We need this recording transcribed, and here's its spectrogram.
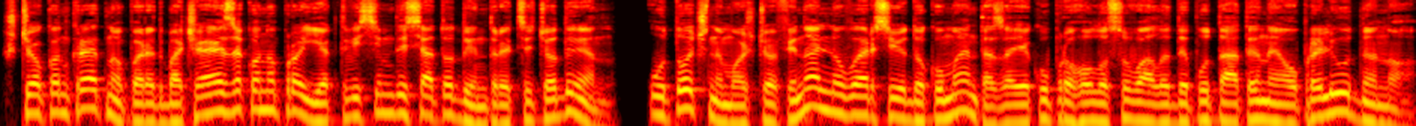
Що конкретно передбачає законопроєкт 8131? Уточнимо, що фінальну версію документа, за яку проголосували депутати, не оприлюднено,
